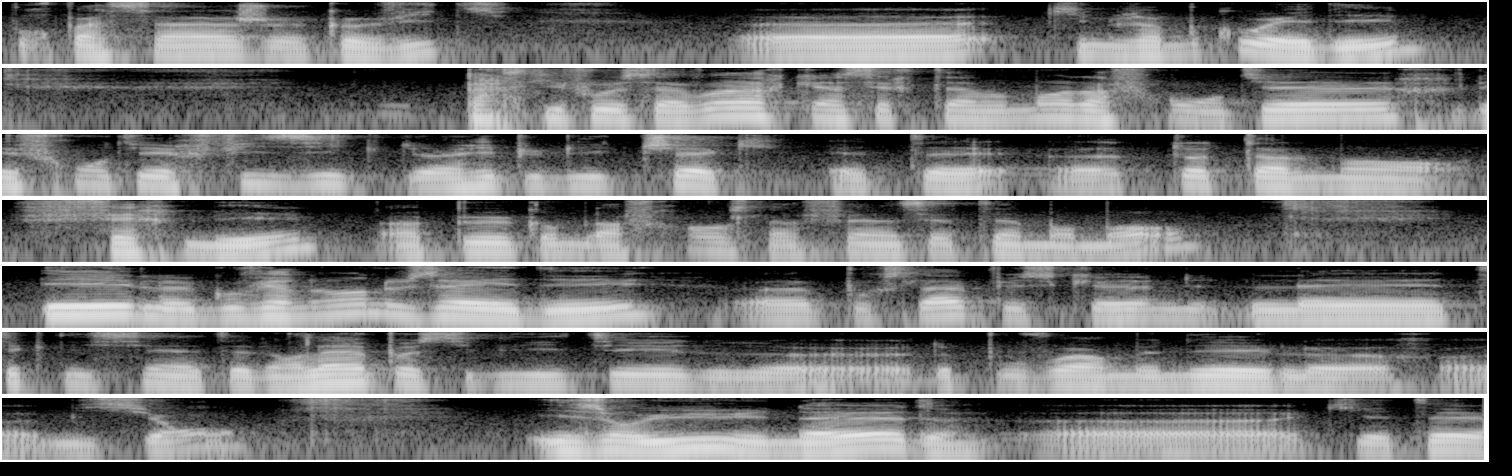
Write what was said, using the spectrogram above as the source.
pour passage Covid, qui nous a beaucoup aidé. Parce qu'il faut savoir qu'à un certain moment, la les frontières physiques de la République tchèque étaient euh, totalement fermées, un peu comme la France l'a fait à un certain moment. Et le gouvernement nous a aidés euh, pour cela, puisque les techniciens étaient dans l'impossibilité de, pouvoir mener leur euh, mission. Ils ont eu une aide qui était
